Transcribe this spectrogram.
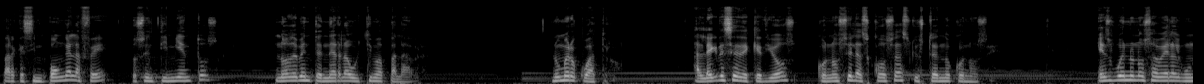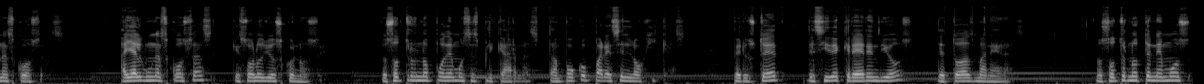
Para que se imponga la fe, los sentimientos no deben tener la última palabra. Número 4. Alégrese de que Dios conoce las cosas que usted no conoce. Es bueno no saber algunas cosas. Hay algunas cosas que solo Dios conoce. Nosotros no podemos explicarlas, tampoco parecen lógicas, pero usted decide creer en Dios de todas maneras. Nosotros no tenemos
